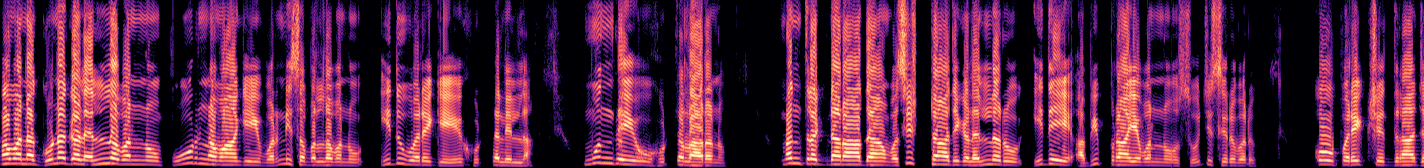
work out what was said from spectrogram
ಅವನ ಗುಣಗಳೆಲ್ಲವನ್ನು ಪೂರ್ಣವಾಗಿ ವರ್ಣಿಸಬಲ್ಲವನು ಇದುವರೆಗೆ ಹುಟ್ಟಲಿಲ್ಲ. ಮುಂದೆಯೂ ಹುಟ್ಟಲಾರನು. ಮಂತ್ರಜ್ಞರಾದ ವಸಿಷ್ಠಾದಿಗಳೆಲ್ಲರೂ ಇದೇ ಅಭಿಪ್ರಾಯವನ್ನು ಸೂಚಿಸಿರುವರು. ಓ ಪರೀಕ್ಷಿತ್ ರಾಜ,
